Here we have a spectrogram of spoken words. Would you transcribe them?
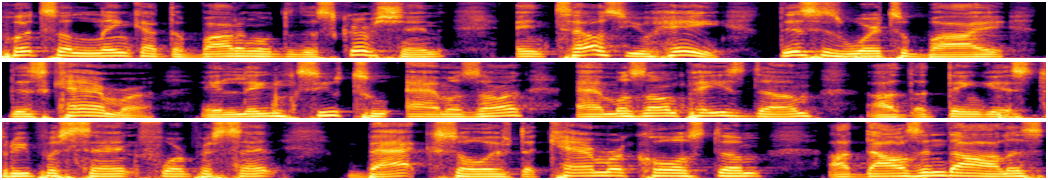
puts a link at the bottom of the description and tells you, hey, this is where to buy this camera. It links you to Amazon. Amazon pays them, uh, I think it's 3%, 4% back. So if the camera costs them a thousand dollars,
